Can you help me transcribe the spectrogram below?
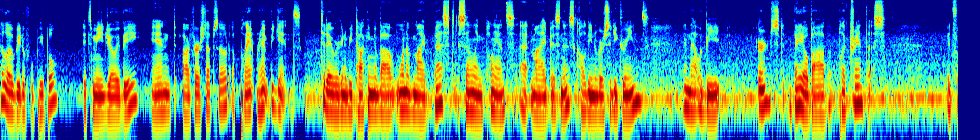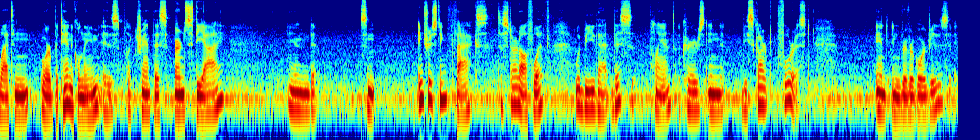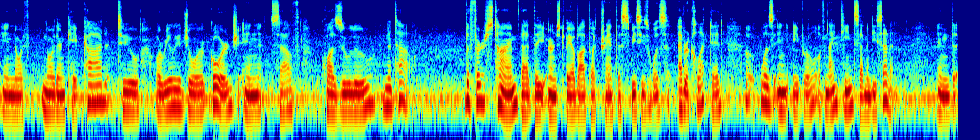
Hello, beautiful people. It's me, Joey B, and our first episode of Plant Rant begins. Today, we're going to be talking about one of my best selling plants at my business called University Greens, and that would be Ernst Baobab plectranthus. Its Latin or botanical name is Plectranthus ernstii, and some interesting facts to start off with would be that this plant occurs in the scarp forest and in river gorges in north northern Cape Cod to Oribi Gorge in South KwaZulu Natal. The first time that the Ernst Baobab plectranthus species was ever collected uh, was in April of 1977, and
